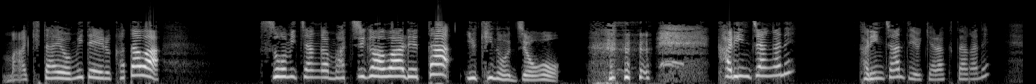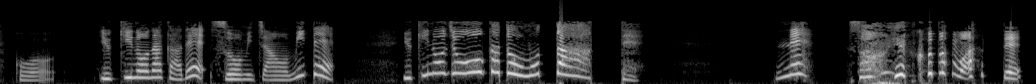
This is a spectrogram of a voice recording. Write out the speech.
まあ期待を見ている方は、すおみちゃんが間違われた雪の女王。かりんちゃんがね、かりんちゃんっていうキャラクターがね、こう、雪の中ですおみちゃんを見て、雪の女王かと思ったって、ね、そういうこともあって、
